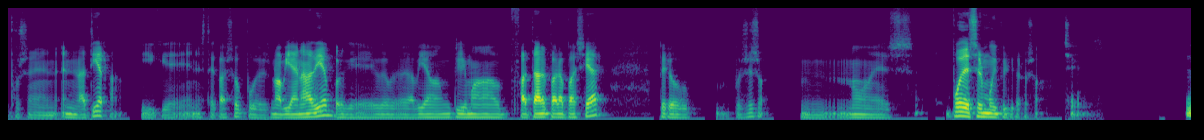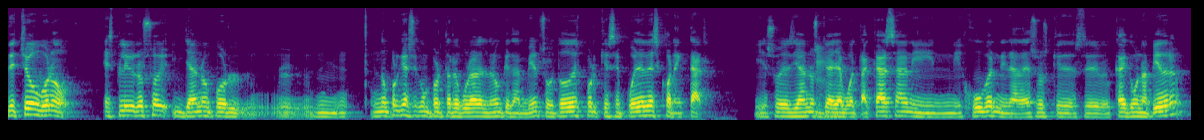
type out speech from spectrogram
pues, en, en, la tierra y que en este caso pues no había nadie porque había un clima fatal para pasear pero, pues eso, mm, no es. Puede ser muy peligroso. Sí. De hecho, bueno, es peligroso ya no por. Mm, no porque se comporta regular el dron, que también, sobre todo es porque se puede desconectar. Y eso es ya no es que haya vuelta a casa, ni, ni Hoover, ni nada. Eso es que se caiga una piedra.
